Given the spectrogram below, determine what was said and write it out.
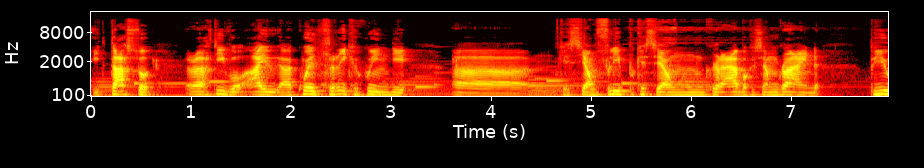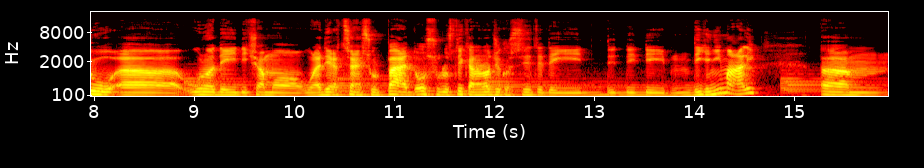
il tasto relativo a, a quel trick, quindi uh, che sia un flip, che sia un grab, che sia un grind, più uh, dei, diciamo, una direzione sul pad o sullo stick analogico se siete dei, dei, dei, degli animali. Um,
